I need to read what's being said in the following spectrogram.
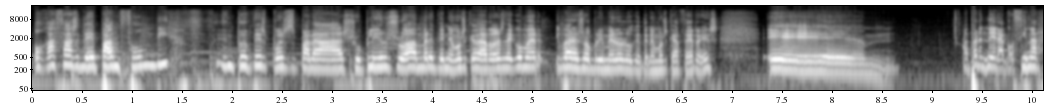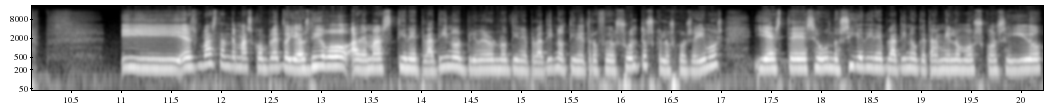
hogazas de pan zombie. Entonces, pues para suplir su hambre tenemos que darles de comer. Y para eso primero lo que tenemos que hacer es eh, aprender a cocinar. Y es bastante más completo, ya os digo, además tiene platino, el primero no tiene platino, tiene trofeos sueltos que los conseguimos y este segundo sí que tiene platino que también lo hemos conseguido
